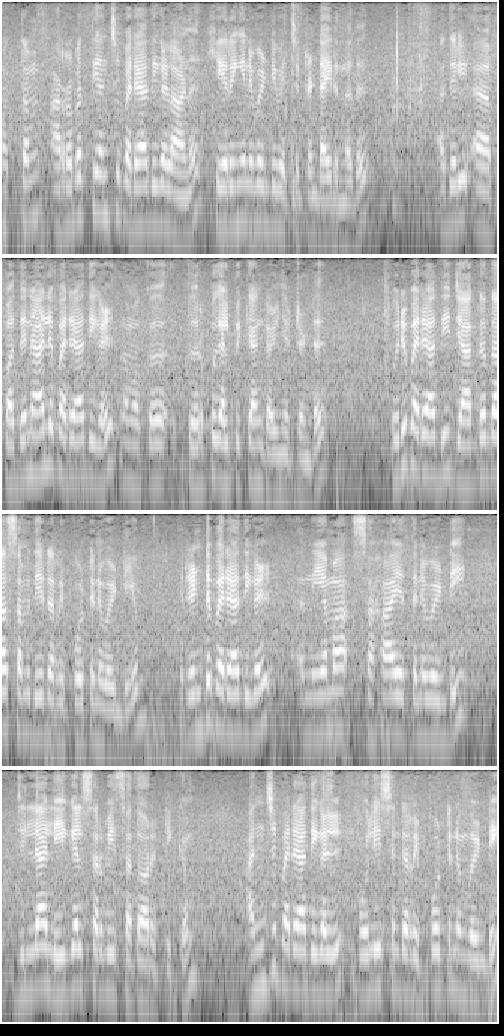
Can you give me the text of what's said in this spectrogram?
മൊത്തം അറുപത്തിയഞ്ച് പരാതികളാണ് ഹിയറിങ്ങിന് വേണ്ടി വെച്ചിട്ടുണ്ടായിരുന്നത്. അതിൽ പതിനാല് പരാതികൾ നമുക്ക് തീർപ്പ് കൽപ്പിക്കാൻ കഴിഞ്ഞിട്ടുണ്ട്. ഒരു പരാതി ജാഗ്രതാ സമിതിയുടെ റിപ്പോർട്ടിന് വേണ്ടിയും രണ്ട് പരാതികൾ നിയമ സഹായത്തിന് വേണ്ടി ജില്ലാ ലീഗൽ സർവീസ് അതോറിറ്റിക്കും അഞ്ച് പരാതികൾ പോലീസിന്റെ റിപ്പോർട്ടിനും വേണ്ടി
